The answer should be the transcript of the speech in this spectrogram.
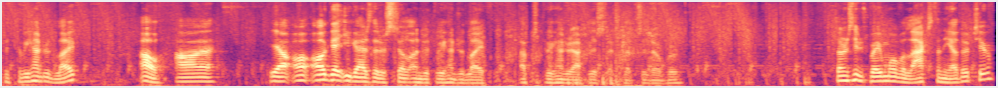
Up to 300 life? Oh, uh, yeah, I'll, I'll get you guys that are still under 300 life up to 300 after this eclipse is over. Thunder seems way more relaxed than the other two.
